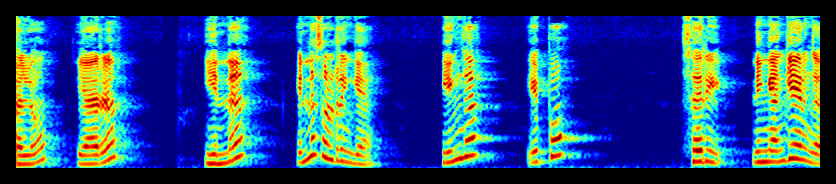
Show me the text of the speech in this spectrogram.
ஹலோ யாரு? என்ன? என்ன சொல்கிறீங்க எங்க? எப்போ? சரி நீங்கள் அங்கேயே இருங்க.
